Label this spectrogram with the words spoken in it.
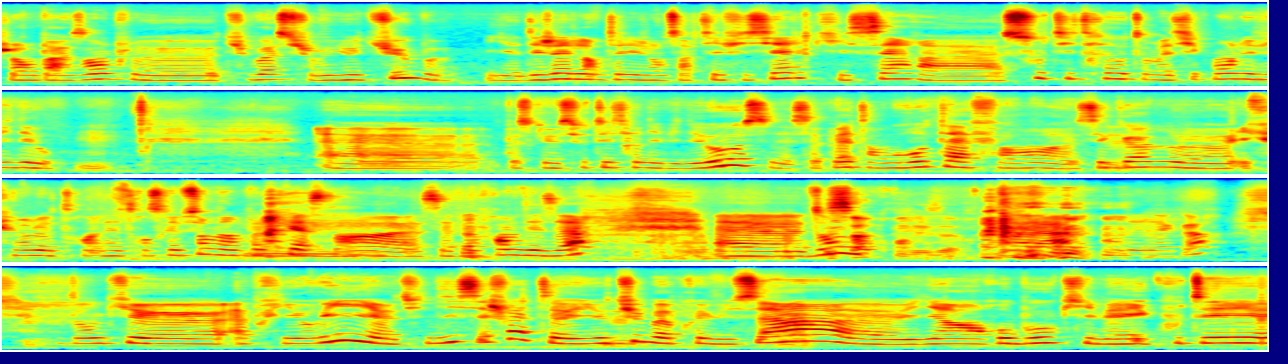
Genre, par exemple, euh, tu vois, sur YouTube, il y a déjà de l'intelligence artificielle qui sert à sous-titrer automatiquement les vidéos. Mm. Euh, parce que sous-titrer des vidéos, ça, ça peut être un gros taf. hein. C'est Mm. comme euh, écrire le tra- la transcription d'un podcast. Mm. hein. Ça peut prendre des heures. Euh, donc, Ça prend des heures. voilà, on est d'accord. Donc, a priori, tu te dis, c'est chouette, YouTube a prévu ça, il y a un robot qui va écouter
